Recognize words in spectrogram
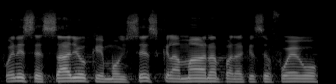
fue necesario que Moisés clamara para que ese fuego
